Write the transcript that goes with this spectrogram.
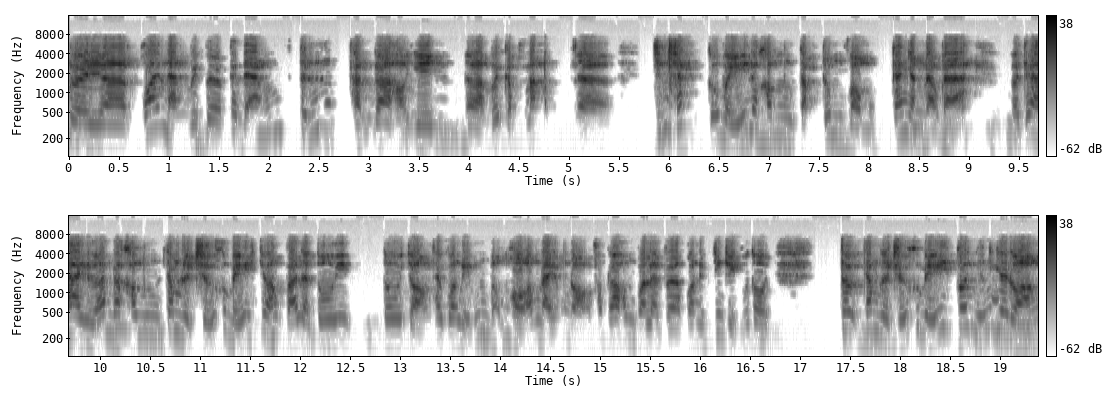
người uh, quá nặng về cái đảng tính thành ra họ nhìn uh, với cặp mắt uh, chính sách của Mỹ nó không tập trung vào một cá nhân nào cả. Và thứ hai nữa nó không trong lịch sử của Mỹ chứ không phải là tôi tôi chọn theo quan điểm ủng hộ ông này ông nọ không đó không phải là về quan điểm chính trị của tôi. tôi trong lịch sử của Mỹ có những giai đoạn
